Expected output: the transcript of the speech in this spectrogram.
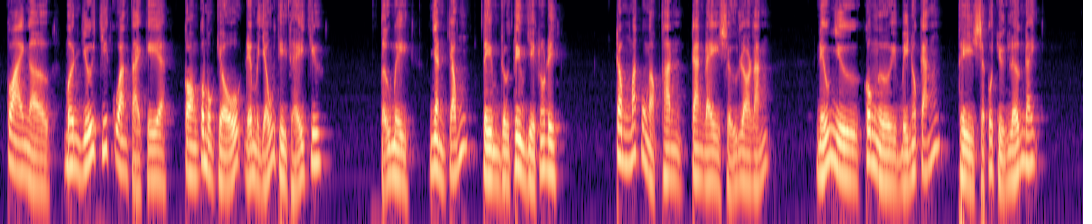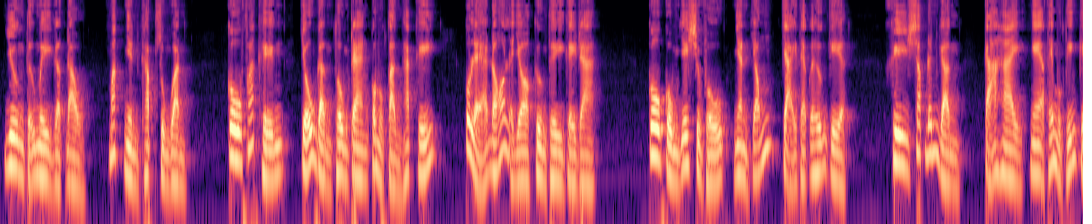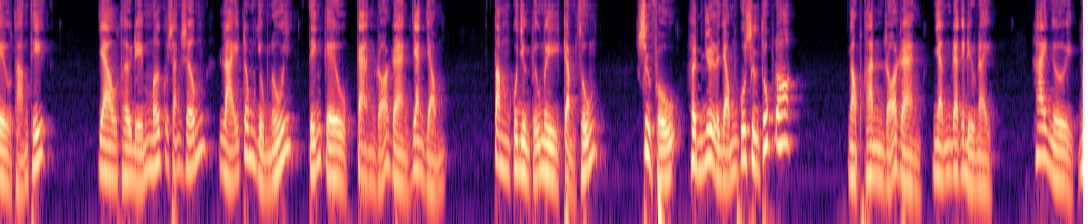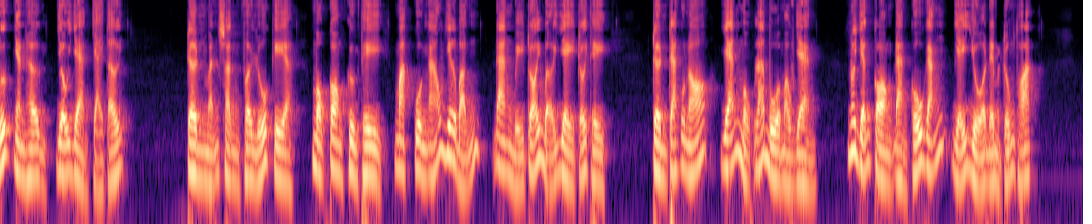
Có ai ngờ bên dưới chiếc quan tài kia còn có một chỗ để mà giấu thi thể chứ. Tử Mi nhanh chóng tìm rồi tiêu diệt nó đi. Trong mắt của Ngọc Thanh tràn đầy sự lo lắng. Nếu như con người bị nó cắn thì sẽ có chuyện lớn đấy. Dương Tử Mi gật đầu, mắt nhìn khắp xung quanh. Cô phát hiện chỗ gần thôn trang có một tầng hắc khí, có lẽ đó là do cương thi gây ra. Cô cùng với sư phụ nhanh chóng chạy theo cái hướng kia. Khi sắp đến gần, cả hai nghe thấy một tiếng kêu thảm thiết. Vào thời điểm mới của sáng sớm, lại trong vùng núi, tiếng kêu càng rõ ràng gian vọng. Tâm của Dương Tử Mi trầm xuống. Sư phụ, hình như là giọng của sư thúc đó. Ngọc Thanh rõ ràng nhận ra cái điều này. Hai người bước nhanh hơn, dội vàng chạy tới. Trên mảnh sân phơi lúa kia, một con cương thi mặc quần áo dơ bẩn đang bị trói bởi dây trói thi. Trên trán của nó dán một lá bùa màu vàng. Nó vẫn còn đang cố gắng dãy dụa để mà trốn thoát.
